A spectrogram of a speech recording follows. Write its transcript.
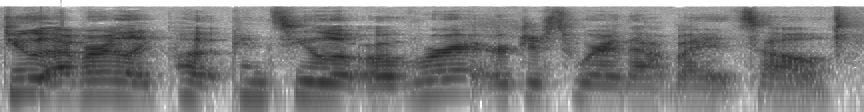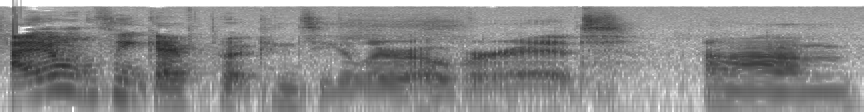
Do you ever like put concealer over it or just wear that by itself? I don't think I've put concealer over it. Um,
